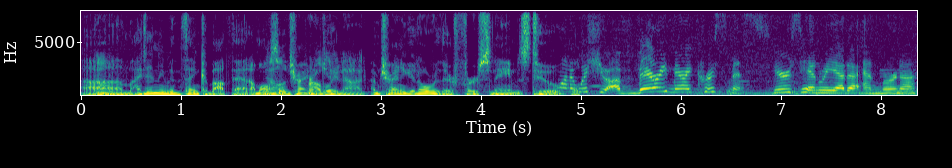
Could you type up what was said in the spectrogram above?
Um, I didn't even think about that. I'm also No, trying probably to get, not. I'm trying to get over their first names too. I want to wish you a very Merry Christmas. Here's Henrietta and Myrna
